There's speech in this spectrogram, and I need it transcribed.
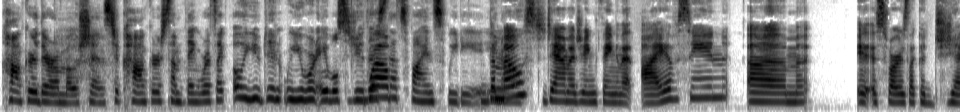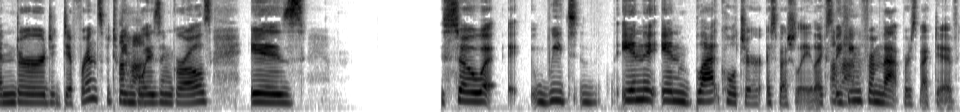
conquer their emotions, to conquer something where it's like, oh, you didn't, you weren't able to do this. Well, That's fine, sweetie. the know? most damaging thing that I have seen, um, as far as like a gendered difference between Uh-huh. boys and girls, is so we t- in in black culture, especially like speaking Uh-huh. from that perspective,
